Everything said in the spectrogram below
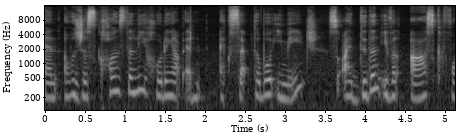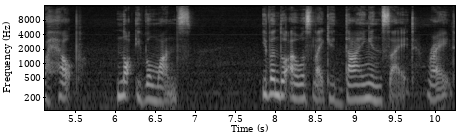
and I was just constantly holding up an acceptable image, so I didn't even ask for help not even once. Even though I was like dying inside, right?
